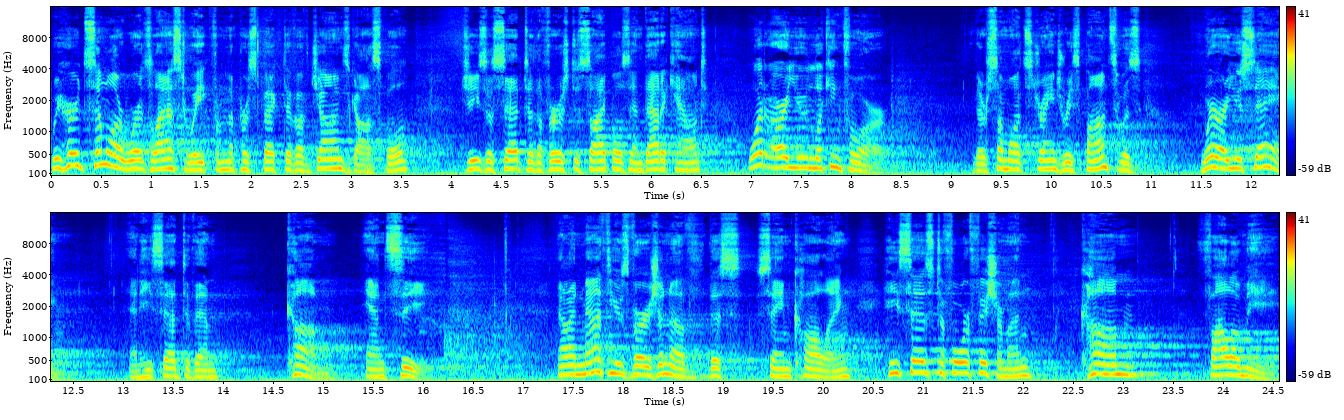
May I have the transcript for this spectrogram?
We heard similar words last week from the perspective of John's Gospel. Jesus said to the first disciples in that account, What are you looking for? Their somewhat strange response was, Where are you staying? And he said to them, Come and see. Now, in Matthew's version of this same calling, he says to four fishermen, Come, follow me.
